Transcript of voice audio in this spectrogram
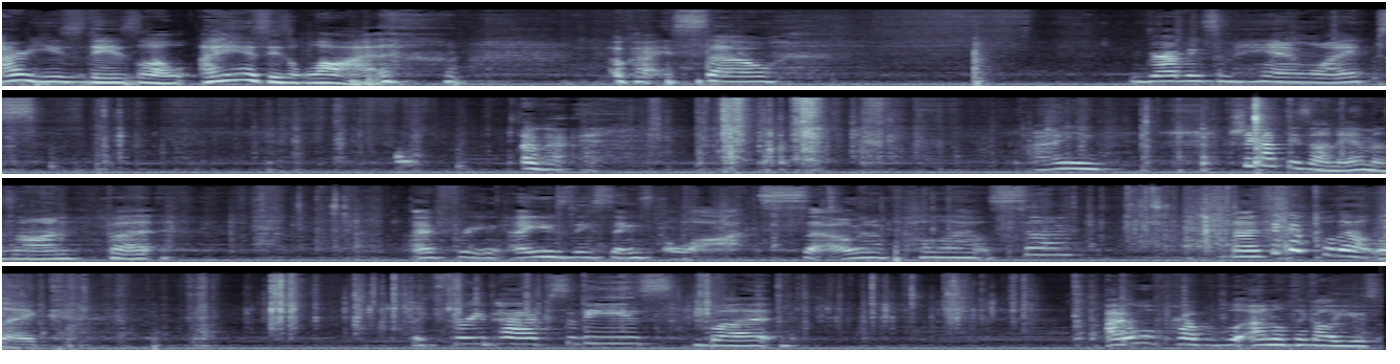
I use these a- I use these a lot. okay, so grabbing some hand wipes. Okay. I actually got these on Amazon, but I freaking I use these things a lot. So I'm gonna pull out some. Now I think I pulled out like like three packs of these, but I will probably I don't think I'll use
